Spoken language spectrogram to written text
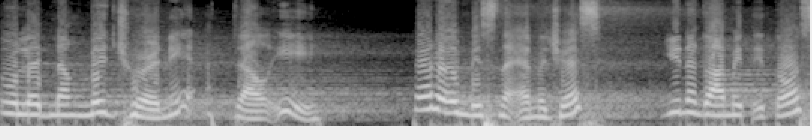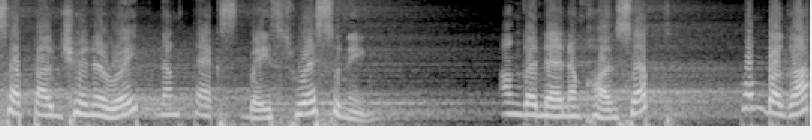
tulad ng Midjourney at DALL-E. Pero imbis na images, ginagamit ito sa pag-generate ng text-based reasoning. Ang ganda ng concept, kumbaga,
